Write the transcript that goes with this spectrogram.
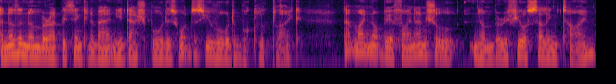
Another number I'd be thinking about in your dashboard is what does your order book look like? That might not be a financial number if you're selling time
